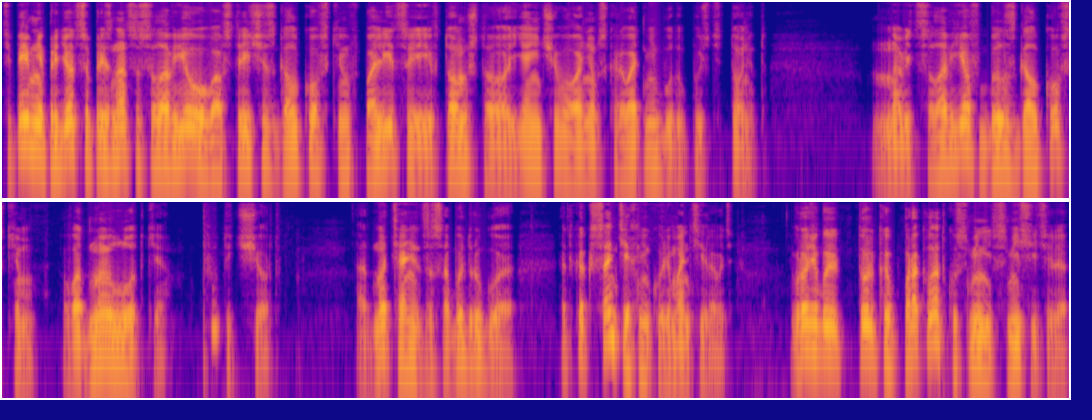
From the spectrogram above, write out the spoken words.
Теперь мне придется признаться Соловьеву во встрече с Голковским в полиции и в том, что я ничего о нем скрывать не буду, пусть тонет. Но ведь Соловьев был с Голковским в одной лодке. Фу ты, черт! Одно тянет за собой другое. Это как сантехнику ремонтировать. Вроде бы только прокладку сменить смесителя.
